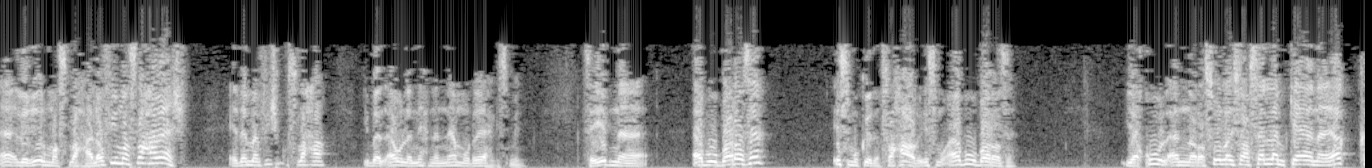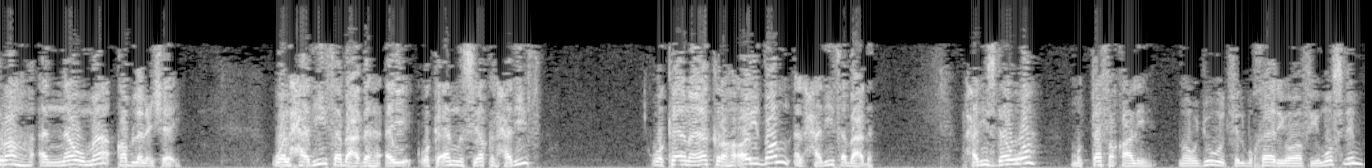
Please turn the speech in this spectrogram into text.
أه لغير مصلحة. لو في مصلحة ماشي. إذا ما فيش مصلحة يبقى الأولى إن إحنا ننام ونريح جسمنا. سيدنا أبو برزة اسمه كده صحابي اسمه أبو برزة. يقول أن رسول الله صلى الله عليه وسلم كان يكره النوم قبل العشاء. والحديث بعدها أي وكأن سياق الحديث وكان يكره أيضا الحديث بعده. الحديث دوه متفق عليه موجود في البخاري وفي مسلم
